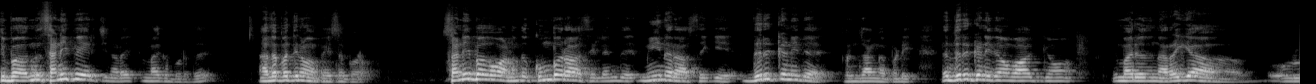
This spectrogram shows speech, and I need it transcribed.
இப்போ வந்து சனிப்பெயர்ச்சி நட நடக்க போகிறது அதை பற்றி நம்ம பேச போகிறோம் சனி பகவான் வந்து கும்பராசிலேருந்து மீன ராசிக்கு திருக்கணித பஞ்சாங்கப்படி இந்த திருக்கணிதம் வாக்கியம் இது மாதிரி வந்து நிறையா ஒரு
